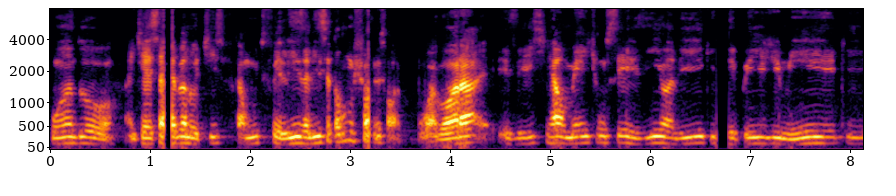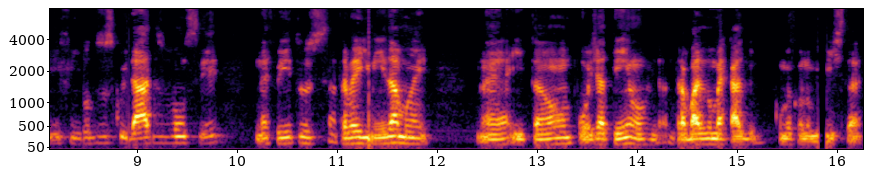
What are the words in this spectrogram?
quando a gente recebe a notícia, fica muito feliz ali, você toma um choque e fala, pô, agora existe realmente um serzinho ali que depende de mim, que, enfim, todos os cuidados vão ser né, feitos através de mim e da mãe. Né? Então, pô, já tenho, já trabalho no mercado como economista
